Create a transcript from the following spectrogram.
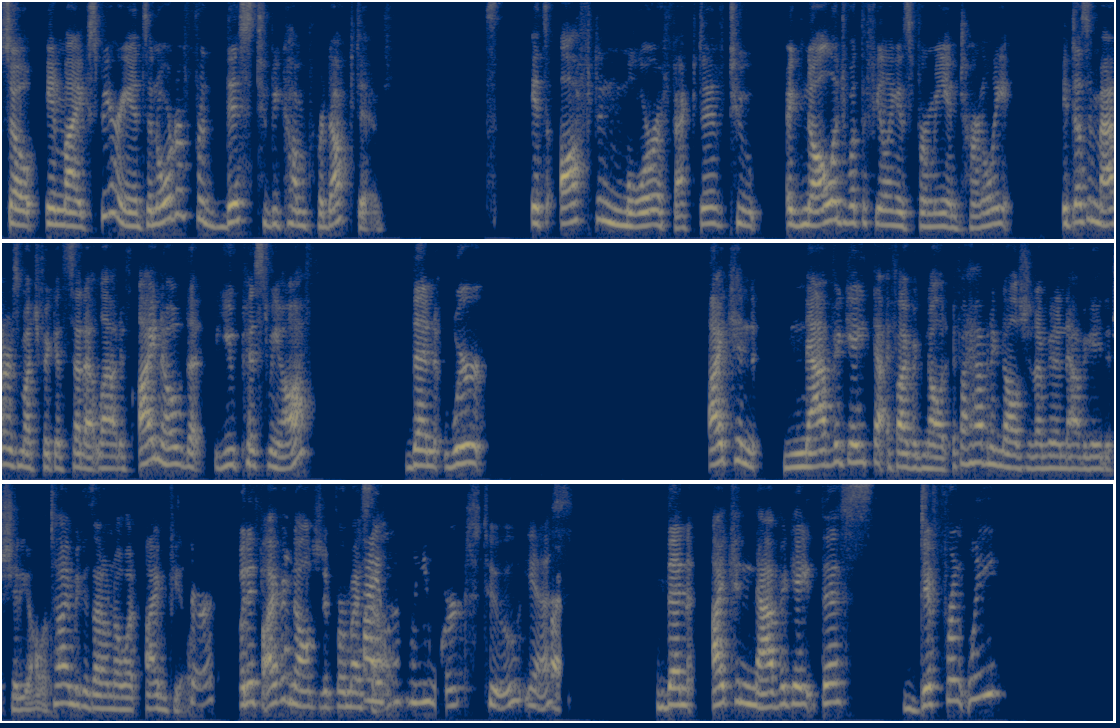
so, in my experience, in order for this to become productive, it's often more effective to acknowledge what the feeling is for me internally. It doesn't matter as much if it gets said out loud. If I know that you pissed me off, then we're, I can navigate that. If I've acknowledged, if I haven't acknowledged it, I'm going to navigate it shitty all the time because I don't know what I'm feeling. Sure. But if I've acknowledged it for myself, silently works too. Yes. Right then I can navigate this differently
